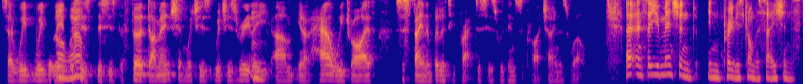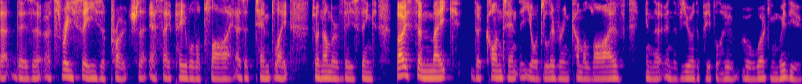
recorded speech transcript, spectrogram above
So we, we believe oh, wow. this is this is the third dimension, which is which is really mm. um, you know how we drive sustainability practices within supply chain as well. And so you mentioned in previous conversations that there's a, a, three C's approach that SAP will apply as a template to a number of these things, both to make the content that you're delivering come alive in the in the view of the people who, who are working with you,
